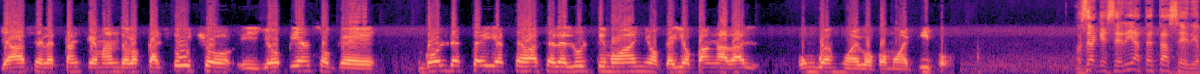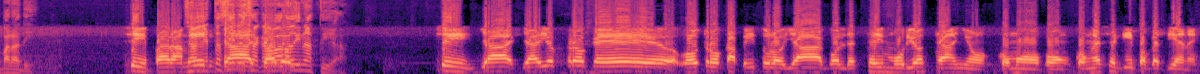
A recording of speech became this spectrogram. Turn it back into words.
ya se le están quemando los cartuchos y yo pienso que Golden State este va a ser el último año que ellos van a dar un buen juego como equipo. O sea, que sería hasta esta serie para ti. Sí, para O sea, mí que esta ya- serie se ya acaba la dinastía. Sí, ya, ya yo creo que otro capítulo, ya Golden State murió este año como con, con ese equipo que tiene.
